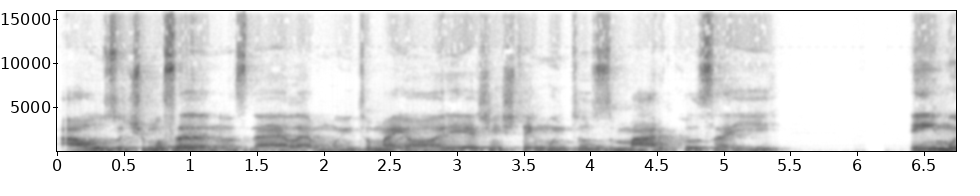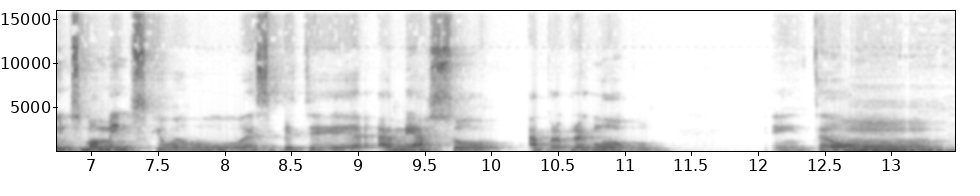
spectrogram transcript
aos últimos anos, né? Ela é muito maior e a gente tem muitos marcos aí em muitos momentos que o SBT ameaçou a própria Globo. Então,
